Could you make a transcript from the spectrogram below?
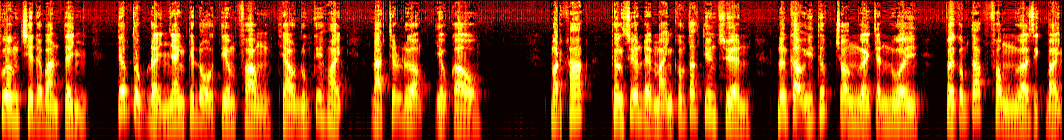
phương trên địa bàn tỉnh tiếp tục đẩy nhanh tiến độ tiêm phòng theo đúng kế hoạch, đạt chất lượng, yêu cầu. Mặt khác, thường xuyên đẩy mạnh công tác tuyên truyền, nâng cao ý thức cho người chăn nuôi về công tác phòng ngừa dịch bệnh.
